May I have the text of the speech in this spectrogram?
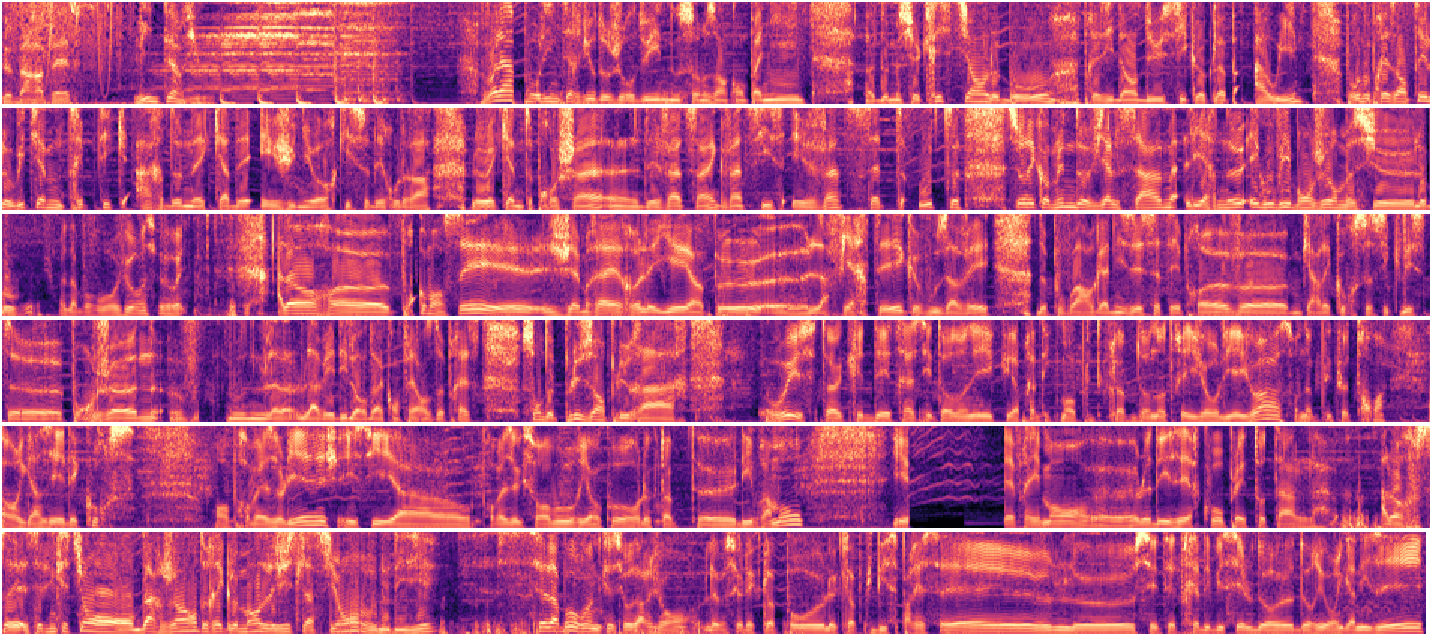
Le bar l'interview. Voilà pour l'interview d'aujourd'hui. Nous sommes en compagnie euh, de Monsieur Christian Lebeau, président du cycloclub Aoui, pour nous présenter le huitième triptyque ardennais cadet et junior qui se déroulera le week-end prochain euh, des 25, 26 et 27 août sur les communes de Vielsalm, Lierneux et Gouvy. Bonjour Monsieur Lebeau. D'abord bonjour Monsieur, oui. Alors euh, pour commencer, j'aimerais relayer un peu euh, la fierté que vous avez de pouvoir organiser cette épreuve euh, car les courses cyclistes euh, pour jeunes, vous, l'avez dit lors de la conférence de presse, sont de plus en plus rares. Oui, c'est un cri de détresse étant donné qu'il n'y a pratiquement plus de clubs dans notre région liégeoise. On n'a plus que trois à organiser des courses en province de Liège. Ici, en province de Luxembourg, il y a encore le club de Libramont. C'est vraiment euh, le désert complet total. Alors c'est une question d'argent, de règlement, de législation, vous nous disiez? C'est d'abord une question d'argent, parce que les clubs, les clubs qui disparaissaient, le- c'était très difficile de, de réorganiser.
